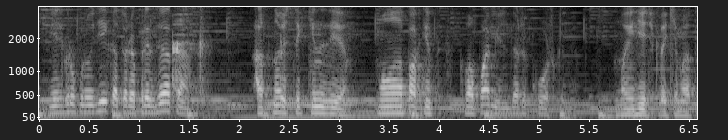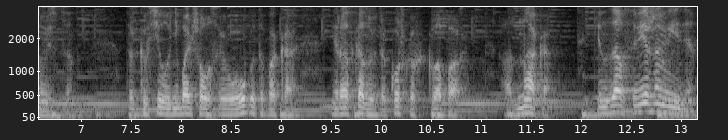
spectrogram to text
Есть группа людей, которые предвзято относятся к кинзе. Мол, она пахнет клопами или даже кошками. Мои дети к таким относятся. Только в силу небольшого своего опыта пока не рассказывают о кошках и клопах. Однако, кинза в свежем виде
